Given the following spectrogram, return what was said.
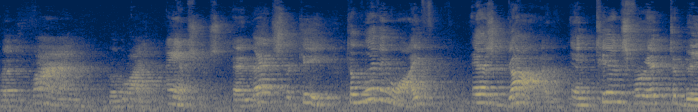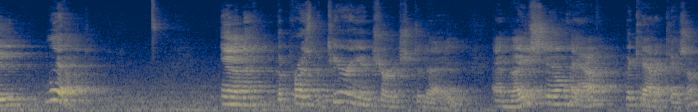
but to find the right answers. And that's the key to living life as God intends for it to be lived. In the Presbyterian Church today, and they still have the catechism,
